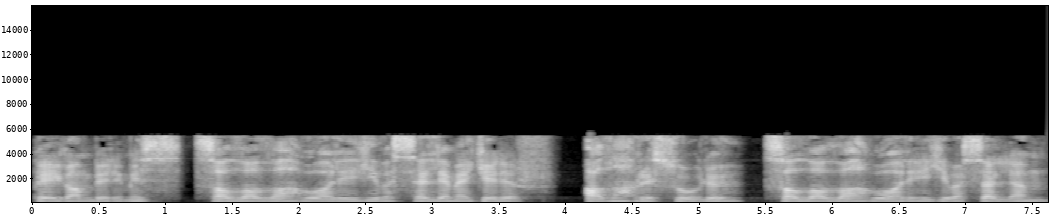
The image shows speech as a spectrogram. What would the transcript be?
Peygamberimiz sallallahu aleyhi ve selleme gelir. Allah Resulü sallallahu aleyhi ve sellem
